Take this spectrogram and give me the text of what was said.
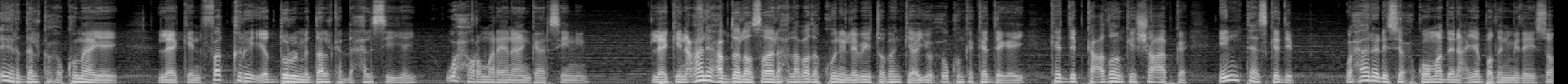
dheer dalka xukumayay laakiin faqri iyo dulmi dalka dhaxal siiyey wax horumareen aan gaarsiinin. Laakiin cali cabdalla saalax labada kun iyo labiyo tobankii ayuu xukunka ka degay kadib kacdoonkii shacabka. Intaas kadib waxaa la dhisay xukuumad dhinacyo badan midayso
